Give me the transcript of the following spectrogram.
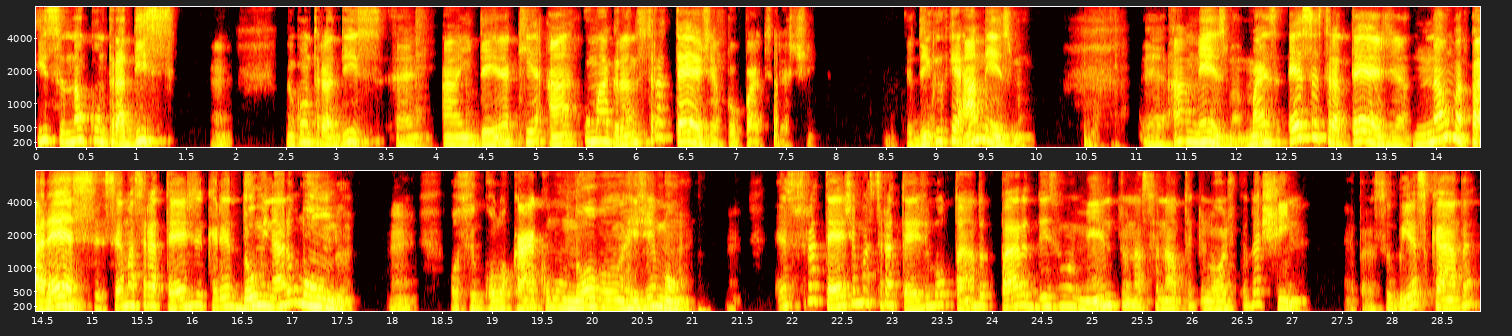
isso não contradiz, né? não contradiz é, a ideia que há uma grande estratégia por parte da China. Eu digo que há mesmo. É, a mesma, mas essa estratégia não me parece ser uma estratégia de querer dominar o mundo, né? ou se colocar como um novo hegemon. Essa estratégia é uma estratégia voltada para o desenvolvimento nacional tecnológico da China, né, para subir a escada,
